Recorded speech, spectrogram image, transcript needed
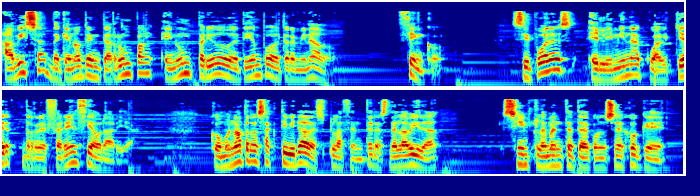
Avisa de que no te interrumpan en un periodo de tiempo determinado. 5. Si puedes, elimina cualquier referencia horaria. Como en otras actividades placenteras de la vida, simplemente te aconsejo que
